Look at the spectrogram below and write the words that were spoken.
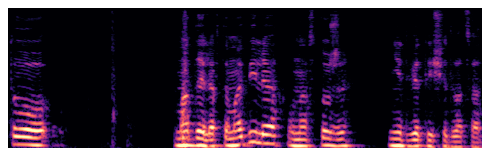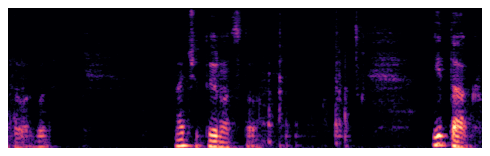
то Модель автомобиля у нас тоже не 2020 года, а 2014. Итак,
